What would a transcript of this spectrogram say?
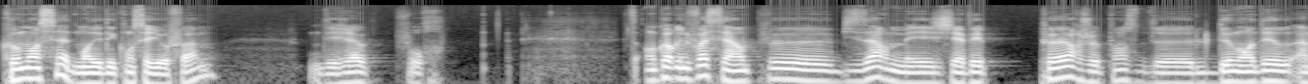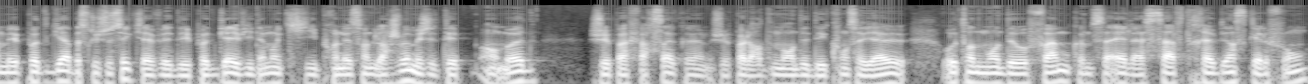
commencé à demander des conseils aux femmes. Déjà pour... Encore une fois, c'est un peu bizarre, mais j'avais peur, je pense, de le demander à mes potes gars, parce que je sais qu'il y avait des potes gars, évidemment, qui prenaient soin de leurs cheveux, mais j'étais en mode, je vais pas faire ça quand même. Je vais pas leur demander des conseils à eux. Autant demander aux femmes, comme ça, elles, elles savent très bien ce qu'elles font.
